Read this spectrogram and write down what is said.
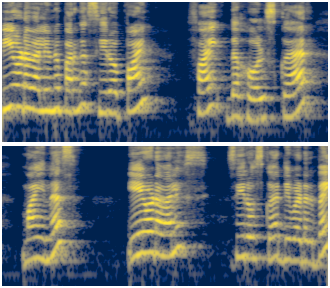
பியோட வேல்யூன்னு பாருங்கள் zero point five the whole square minus ஏயோட value zero square divided by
